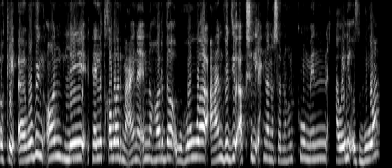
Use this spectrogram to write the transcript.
okay moving on لثالث خبر معانا النهارده وهو عن فيديو actually إحنا نشرناه لكم من حوالي أسبوع.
